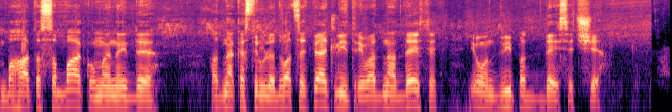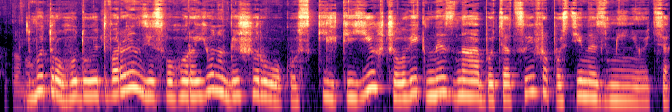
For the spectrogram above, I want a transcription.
багато собак, у мене йде одна кастрюля 25 літрів, одна 10 і вон дві по 10 ще. Дмитро годує тварин зі свого району більше року. Скільки їх чоловік не знає, бо ця цифра постійно змінюється.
